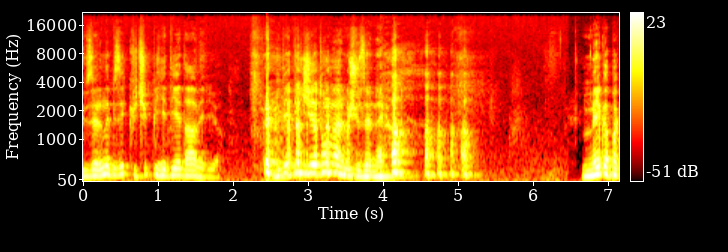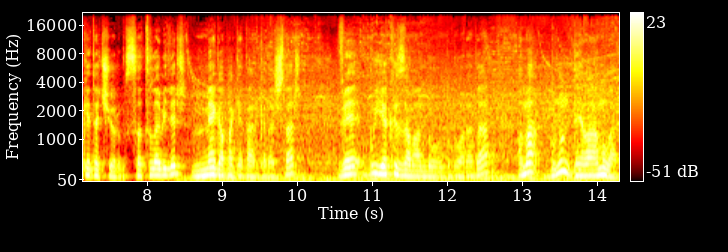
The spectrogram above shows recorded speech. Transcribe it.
üzerine bize küçük bir hediye daha veriyor. bir de bir jeton vermiş üzerine. Mega paket açıyorum. Satılabilir mega paket arkadaşlar. Ve bu yakın zamanda oldu bu arada. Ama bunun devamı var.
